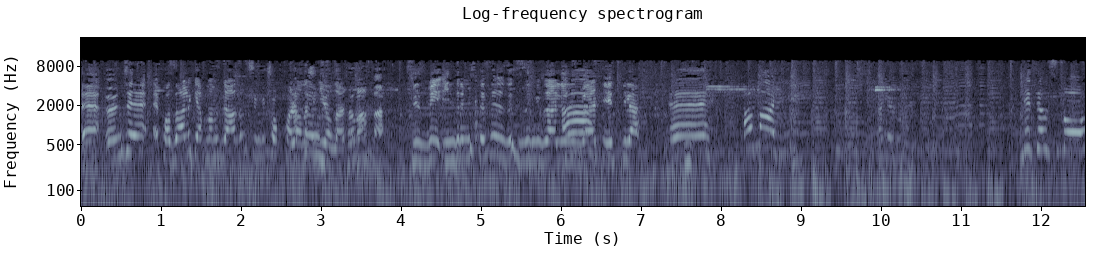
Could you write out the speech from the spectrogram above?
Ee, önce e, pazarlık yapmamız lazım çünkü çok para Yapalım. alabiliyorlar tamam mı? Siz bir indirim isteseniz de sizin güzelliğiniz Aa. belki etkiler. Eh, how much? Little small.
